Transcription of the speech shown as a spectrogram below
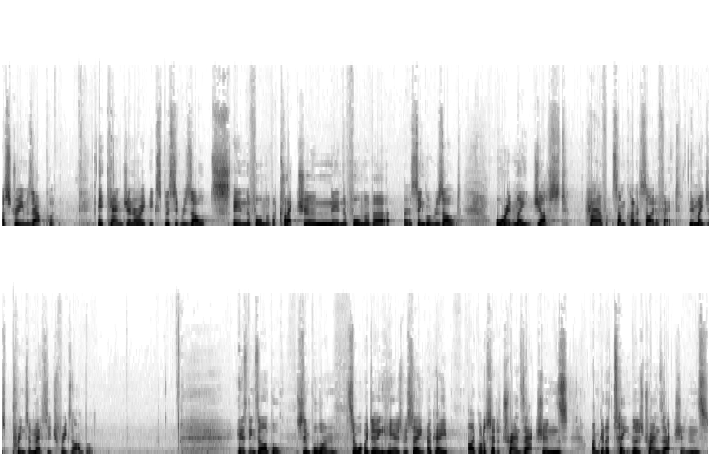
a stream as output. It can generate explicit results in the form of a collection, in the form of a, a single result, or it may just have some kind of side effect. It may just print a message, for example. Here's an example, simple one. So what we're doing here is we're saying, okay, I've got a set of transactions. I'm going to take those transactions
